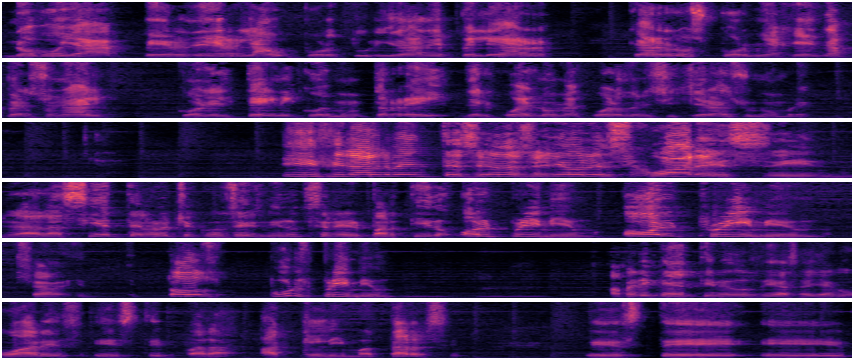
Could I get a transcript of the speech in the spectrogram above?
no voy a perder la oportunidad de pelear, Carlos, por mi agenda personal con el técnico de Monterrey, del cual no me acuerdo ni siquiera de su nombre. Y finalmente, señores y señores, Juárez a las 7 de la noche con 6 minutos en el partido All Premium, All Premium, o sea, todos Purs Premium. América ya tiene dos días allá en Juárez este, para aclimatarse. Este, eh,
